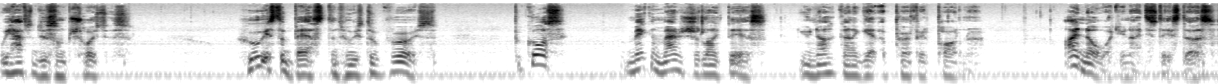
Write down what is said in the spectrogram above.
we have to do some choices. Who is the best and who is the worst? Because making marriages like this, you're not gonna get a perfect partner. I know what United States does.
